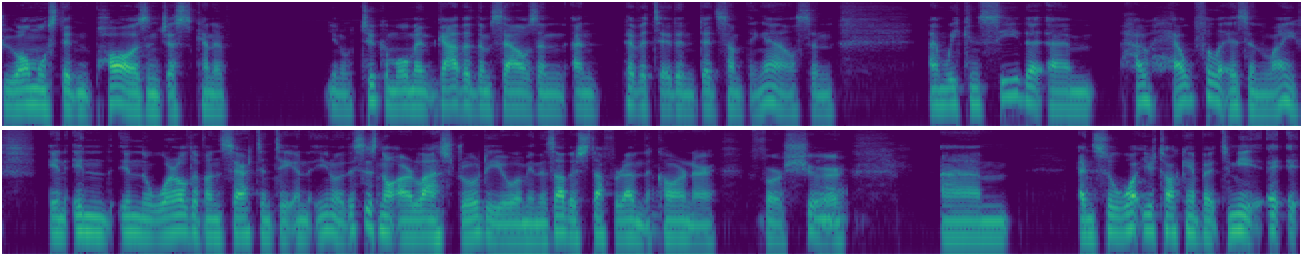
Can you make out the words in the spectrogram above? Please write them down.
who almost didn't pause and just kind of you know took a moment gathered themselves and and pivoted and did something else. And and we can see that um how helpful it is in life in in in the world of uncertainty. And you know this is not our last rodeo. I mean there's other stuff around the corner for sure. Yeah. um and so what you're talking about to me it, it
